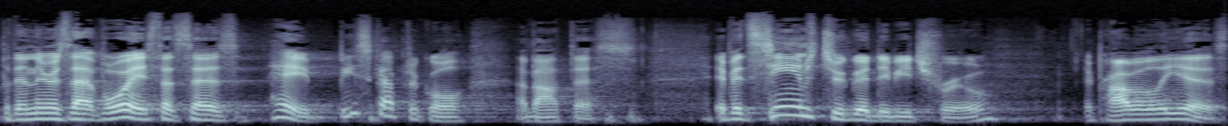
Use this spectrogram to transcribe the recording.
but then there's that voice that says, hey, be skeptical about this. If it seems too good to be true, it probably is.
